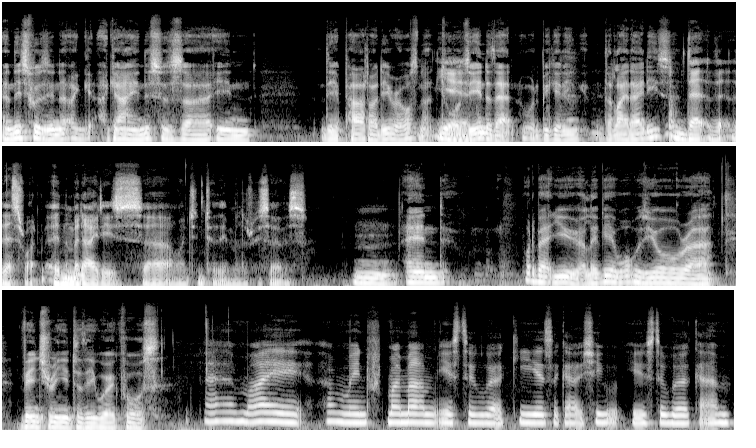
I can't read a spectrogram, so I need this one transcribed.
And this was in again. This was uh, in the apartheid era, wasn't it? Yeah. Towards the end of that, would it be getting the late eighties. That, that, that's right. In the mid 80s, uh, I went into the military service. Mm. And what about you, Olivia? What was your uh, venturing into the workforce? Um, I, mean, my mum used to work years ago. She used to work um,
